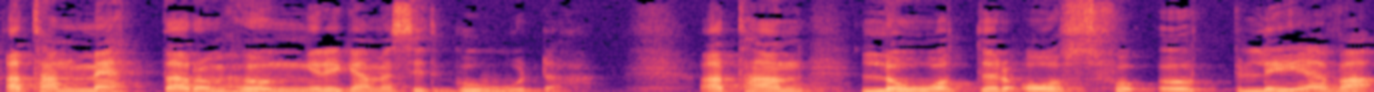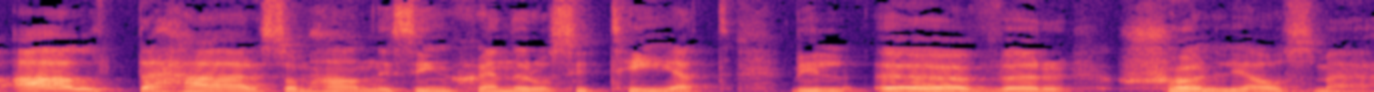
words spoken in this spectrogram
Att han mättar de hungriga med sitt goda. Att han låter oss få uppleva allt det här som han i sin generositet vill överskölja oss med.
